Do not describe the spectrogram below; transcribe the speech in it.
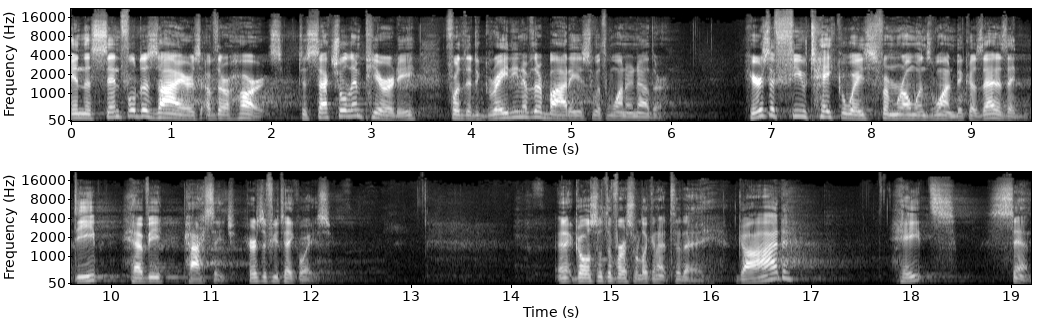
in the sinful desires of their hearts to sexual impurity for the degrading of their bodies with one another. Here's a few takeaways from Romans 1 because that is a deep, heavy passage. Here's a few takeaways. And it goes with the verse we're looking at today God hates sin.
